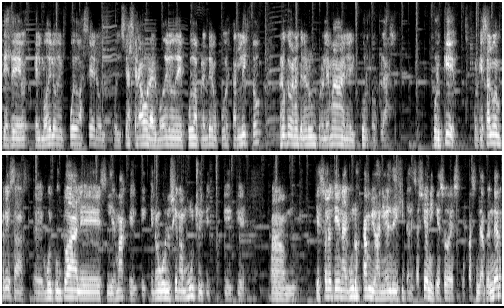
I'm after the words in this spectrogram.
desde el modelo de puedo hacer o el, o sé hacer ahora, el modelo de puedo aprender o puedo estar listo, creo que van a tener un problema en el corto plazo. ¿Por qué? Porque salvo empresas eh, muy puntuales y demás que, no evolucionan mucho y que, que, que, solo tienen algunos cambios a nivel de digitalización y que eso es, fácil de aprender,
